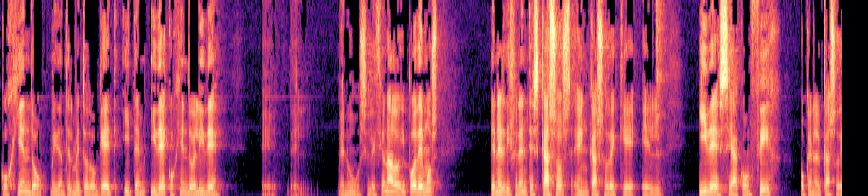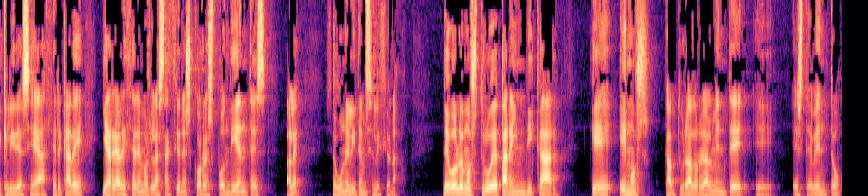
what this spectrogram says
cogiendo mediante el método getItemID, cogiendo el ID eh, del menú seleccionado, y podemos tener diferentes casos, en caso de que el ID sea config, que en el caso de que el ID sea cerca de, ya realizaremos las acciones correspondientes, ¿vale? Según el ítem seleccionado. Devolvemos true para indicar que hemos capturado realmente eh, este evento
